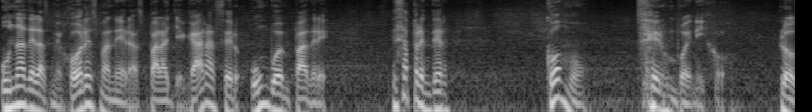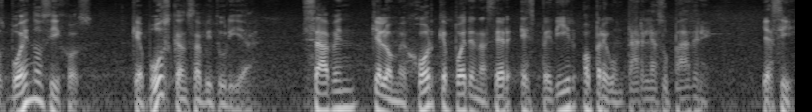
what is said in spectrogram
Una de las mejores maneras para llegar a ser un buen padre es aprender cómo ser un buen hijo. Los buenos hijos que buscan sabiduría saben que lo mejor que pueden hacer es pedir o preguntarle a su padre. Y así,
